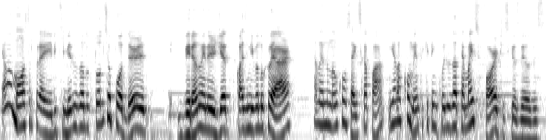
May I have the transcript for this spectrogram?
Ela mostra pra ele que mesmo usando todo o seu poder, virando uma energia quase nível nuclear, ela ainda não consegue escapar e ela comenta que tem coisas até mais fortes que os deuses.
